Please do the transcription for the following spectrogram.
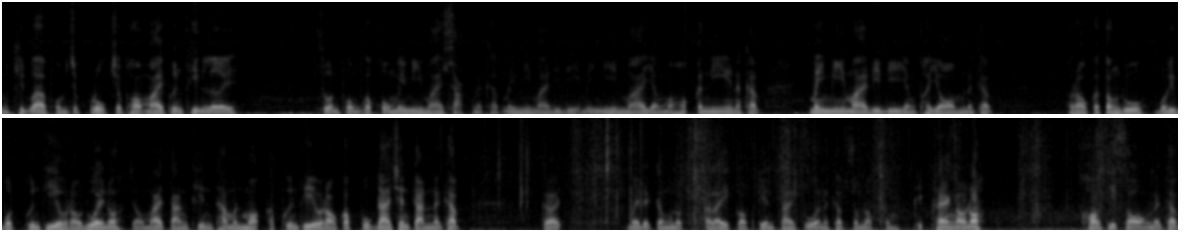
มคิดว่าผมจะปลูกเฉพาะไม้พื้นถิ่นเลยสวนผมก็คงไม่มีไม้สักนะครับ ไม่มีไม้ดีๆ ไม่มีไม้อย่างมะฮอกกานีนะครับ ไม่มีไม้ดีๆ อย่างพยอมนะครับ เราก็ต้องดูบริบทพื้นที่เราด้วยเนาะจะเอาไม้ต่างถิ่นถ้ามันเหมาะกับพื้นที่เราก็ปลูกได้เช่นกันนะครับ ก็ไม่ได้กำหนดอะไรกรอบเกณฑ์ตายตัวนะครับสำหรับผมพลิกแพลงเอาเนาะข้อที่สองนะครับ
